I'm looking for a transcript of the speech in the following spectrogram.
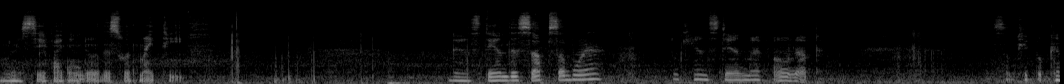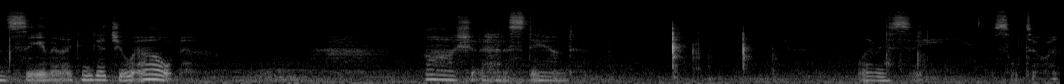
I'm gonna see if I can do this with my teeth. I'm gonna stand this up somewhere. I can't stand my phone up. So people can see that I can get you out. Oh, I should have had a stand. Let me see. This will do it.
